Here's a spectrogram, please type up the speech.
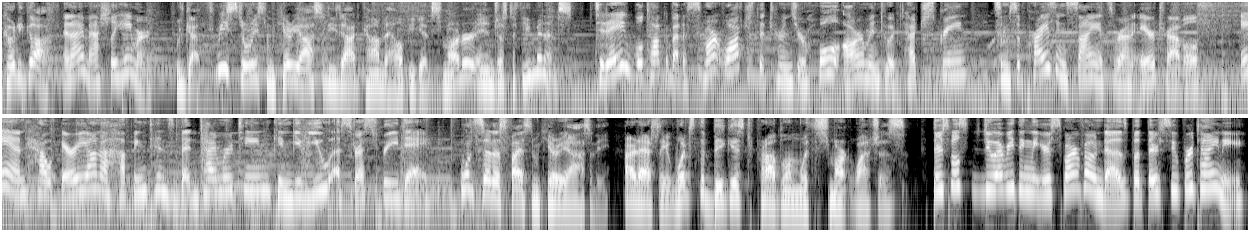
Cody Gough. And I'm Ashley Hamer. We've got three stories from Curiosity.com to help you get smarter in just a few minutes. Today, we'll talk about a smartwatch that turns your whole arm into a touchscreen, some surprising science around air travel, and how Arianna Huffington's bedtime routine can give you a stress free day. Let's satisfy some curiosity. All right, Ashley, what's the biggest problem with smartwatches? They're supposed to do everything that your smartphone does, but they're super tiny.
